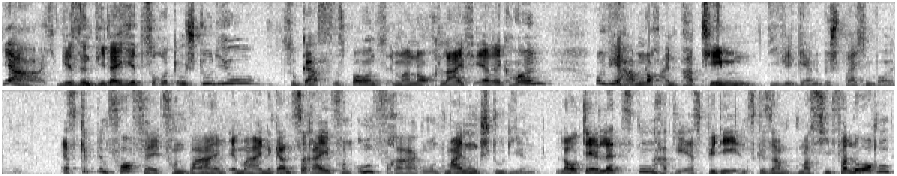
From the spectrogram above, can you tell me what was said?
Ja, wir sind wieder hier zurück im Studio. Zu Gast ist bei uns immer noch live Erik Holm und wir haben noch ein paar Themen, die wir gerne besprechen wollten. Es gibt im Vorfeld von Wahlen immer eine ganze Reihe von Umfragen und Meinungsstudien. Laut der letzten hat die SPD insgesamt massiv verloren.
